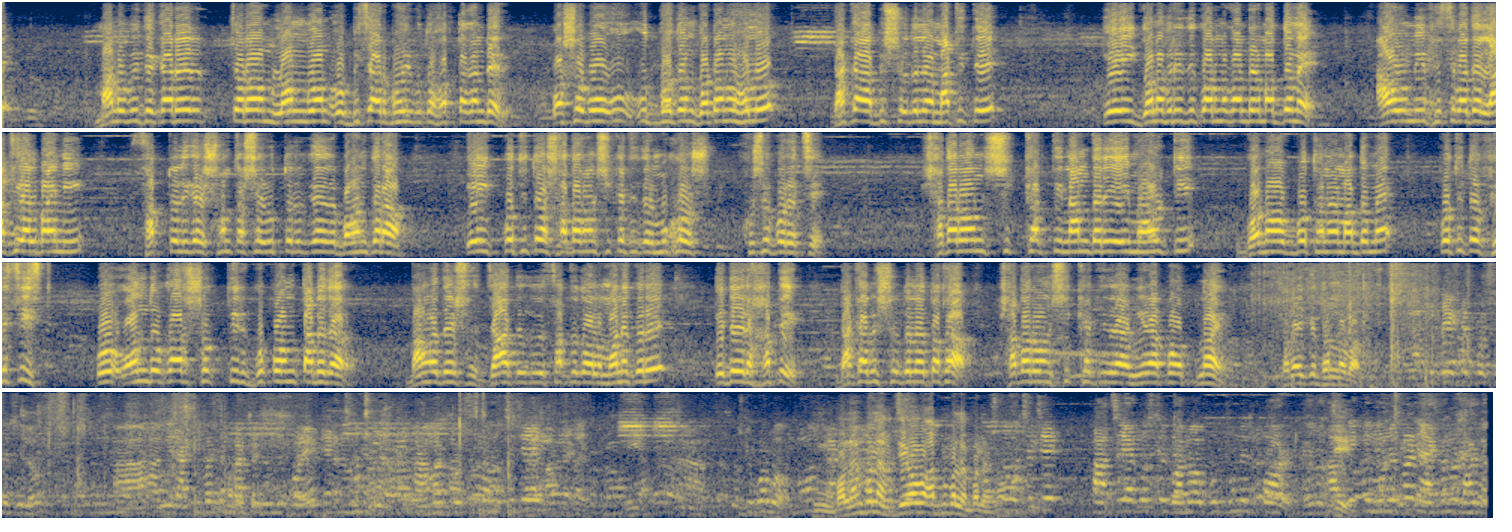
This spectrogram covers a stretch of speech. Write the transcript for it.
মানবাধিকারের চরম লঙ্ঘন ও বিচার বহির্ভূত হত্যাকাণ্ডের অশুভ উদ্বোধন ঘটানো হলো ঢাকা বিশ্ববিদ্যালয়ের মাটিতে। এই গণবিরোধী কর্মকাণ্ডের মাধ্যমে আওয়ামী ফেসিবাদের লাঠিয়াল বাহিনী ছাত্রলীগের সন্ত্রাসের উত্তরাধিকার বহন করা এই কথিত সাধারণ শিক্ষার্থীদের মুখোশ খসে পড়েছে। সাধারণ শিক্ষার্থী নামদারি এই মহলটি গণ অভ্যুত্থানের মাধ্যমে কথিত ফেসিস্ট ও অন্ধকার শক্তির গোপন তাবেদার বাংলাদেশ জাতীয় ছাত্রদল মনে করে এদের হাতে ঢাকা বিশ্ববিদ্যালয় তথা সাধারণ শিক্ষার্থীরা নিরাপদ নয়। সবাইকে ধন্যবাদ। আসলে রাখি প্রশ্ন বাচ্চা জন্য আমি পরে আমার প্রশ্নটা হচ্ছে যে বলেন বলেন যে আপনি বলেন বলেন। হচ্ছে যে পাঁচই আগস্টের গণ অভ্যুত্থানের পর আপনি কি মনে করেন এখনও ঢাকা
